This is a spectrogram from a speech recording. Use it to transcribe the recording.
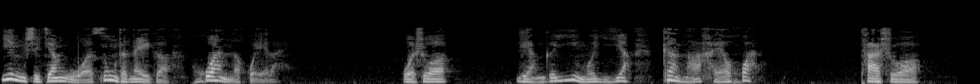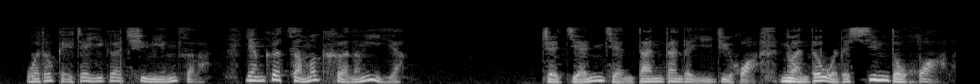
硬是将我送的那个换了回来。我说：“两个一模一样，干嘛还要换？”他说：“我都给这一个取名字了，两个怎么可能一样？”这简简单单的一句话，暖得我的心都化了。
